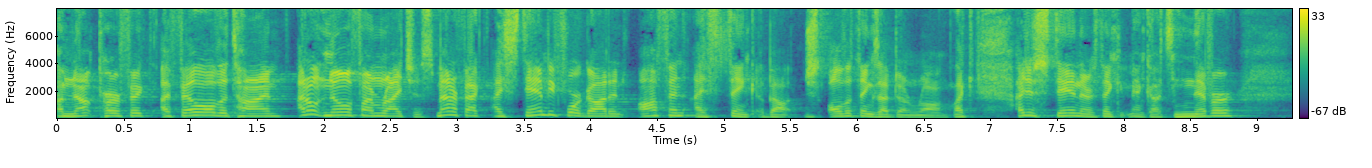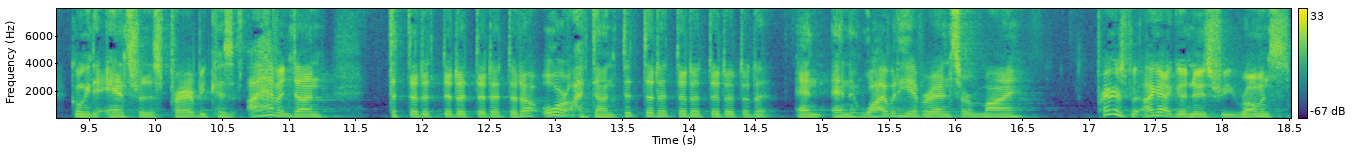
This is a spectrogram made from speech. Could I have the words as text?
I'm not perfect. I fail all the time. I don't know if I'm righteous. Matter of fact, I stand before God and often I think about just all the things I've done wrong. Like, I just stand there thinking, man, God's never going to answer this prayer because I haven't done or I've done and, and why would he ever answer my prayers? But I got good news for you. Romans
